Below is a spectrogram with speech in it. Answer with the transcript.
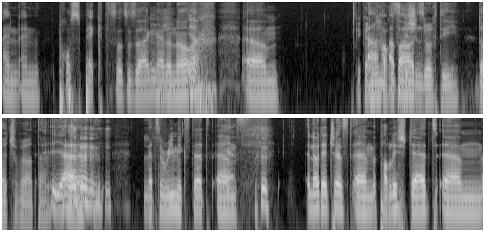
ein, ein Prospekt sozusagen, I don't Mhm, know. ja. ähm, Wir können um, auch about- zwischendurch die deutsche Wörter. Ja, let's remix that. Um, yes. No, they just um, published that um,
